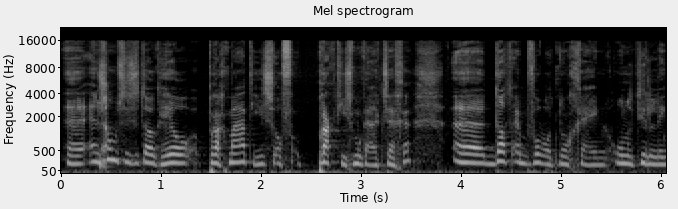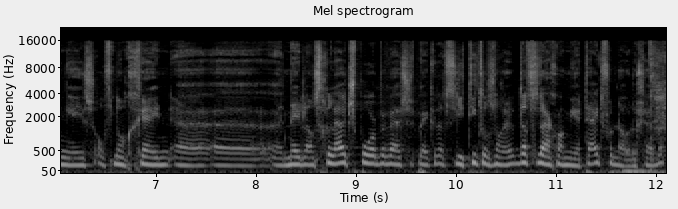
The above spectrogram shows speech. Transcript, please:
Eh, en Ja. soms is het ook heel pragmatisch, of praktisch moet ik eigenlijk zeggen, eh, dat er bijvoorbeeld nog geen ondertiteling is of nog geen Nederlands geluidsspoor bij wijze van spreken, dat ze die titels nog hebben, dat ze daar gewoon meer tijd voor nodig hebben.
